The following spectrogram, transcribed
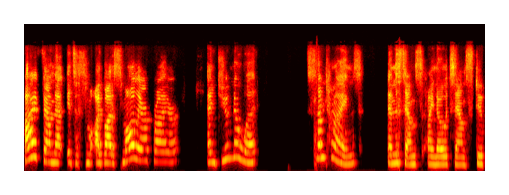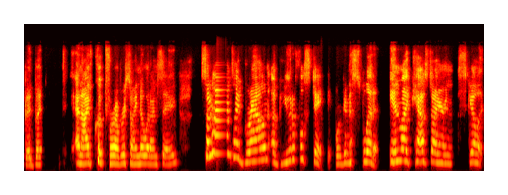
I found that it's a small, I bought a small air fryer and do you know what? Sometimes, and this sounds, I know it sounds stupid, but, and I've cooked forever, so I know what I'm saying. Sometimes I brown a beautiful steak. We're going to split it in my cast iron skillet.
